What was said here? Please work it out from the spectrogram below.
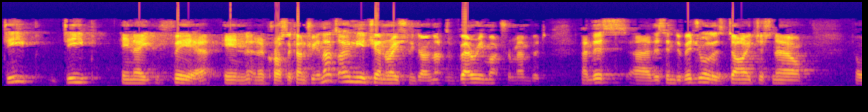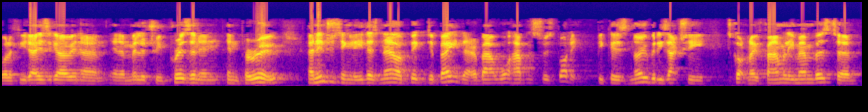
deep, deep innate fear in and across the country, and that's only a generation ago, and that's very much remembered. And this uh, this individual has died just now. Well, a few days ago in a in a military prison in, in Peru, and interestingly, there's now a big debate there about what happens to his body because nobody's actually he's got no family members to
